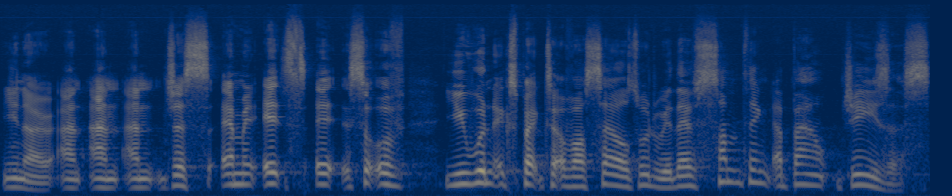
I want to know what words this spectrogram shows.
you know, and, and, and just, I mean, it's, it's sort of you wouldn't expect it of ourselves, would we? There's something about Jesus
